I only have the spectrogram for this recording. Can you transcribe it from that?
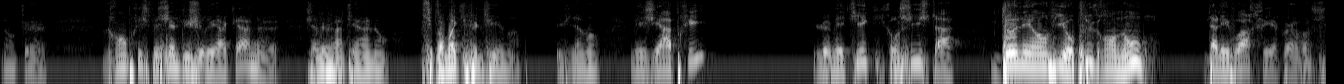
Donc, euh, grand prix spécial du jury à Cannes, euh, j'avais 21 ans. C'est pas moi qui fais le film. Hein évidemment. Mais j'ai appris le métier qui consiste à donner envie au plus grand nombre d'aller voir Cria Cuervos.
